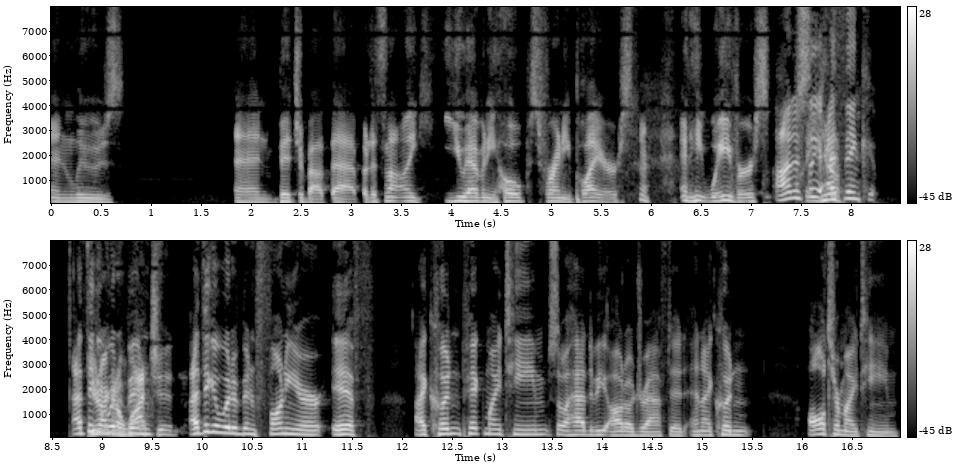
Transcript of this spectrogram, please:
and lose and bitch about that. But it's not like you have any hopes for any players, any waivers. Honestly, I think I think You're it would going have to been watch it. I think it would have been funnier if I couldn't pick my team, so I had to be auto drafted, and I couldn't alter my team,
